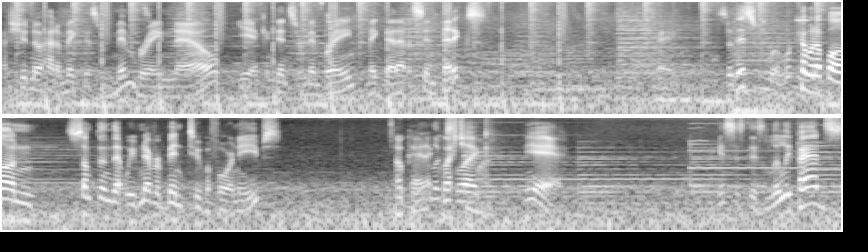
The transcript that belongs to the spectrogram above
I should know how to make this membrane now. Yeah, condenser membrane. Make that out of synthetics. So this we're coming up on something that we've never been to before, Neebs. Okay, It that looks question like, mark. yeah. I guess it's this lily pads.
